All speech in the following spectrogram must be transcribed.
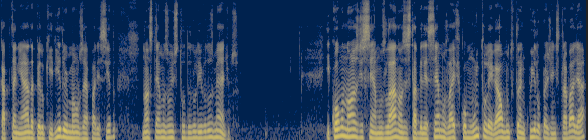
capitaneada pelo querido irmão Zé Aparecido. Nós temos um estudo do livro dos médiuns. E como nós dissemos lá, nós estabelecemos lá e ficou muito legal, muito tranquilo para a gente trabalhar.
